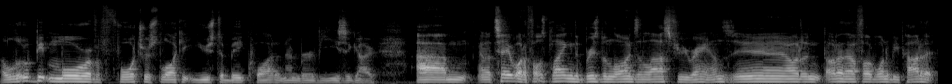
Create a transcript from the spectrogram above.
a little bit more of a fortress like it used to be quite a number of years ago. Um, and I'll tell you what, if I was playing in the Brisbane Lions in the last few rounds, yeah, I don't, I don't know if I'd want to be part of it.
